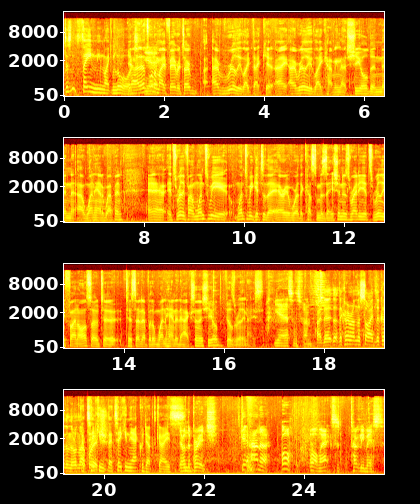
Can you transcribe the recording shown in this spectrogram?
Doesn't Thane mean like Lord? yeah, that's one of my favorites. I I really like that kit. I, I really like having that shield and then a one-handed weapon. And uh, it's really fun once we once we get to the area where the customization is ready. It's really fun also to to set it up with a one-handed axe and a shield. Feels really nice. Yeah, that sounds fun. Right, they're, they're coming around the side. Look at them. They're on they're that bridge. taking they're taking the aqueduct, guys. They're on the bridge. Get Hannah. Oh, oh, my axe totally missed.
